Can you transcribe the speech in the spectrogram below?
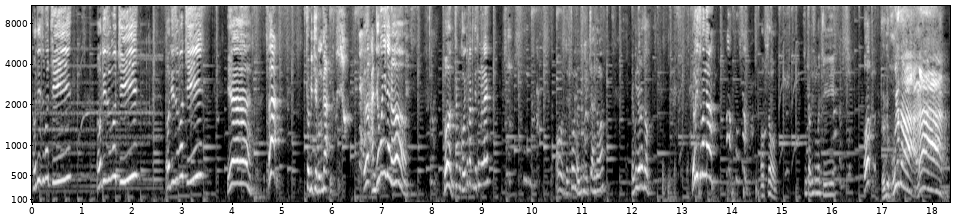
어디 숨었지 어디 숨었지 어디 숨었지? 야 아 저 밑에 뭔가? 어 안정원이잖아. 넌 자꾸 거기 똑같은 데 숨을래 어 내 손이 어디 숨었지 안정원 여기 열어줘. 여기 숨었나. 없어. 없어 진짜 어디 숨었지? 어? 여기 고개다. 야.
